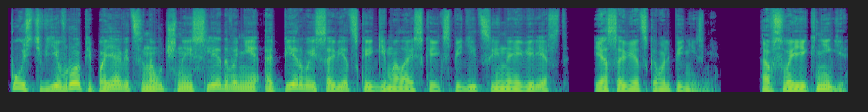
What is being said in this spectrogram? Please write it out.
Пусть в Европе появится научное исследование о первой советской гималайской экспедиции на Эверест и о советском альпинизме. А в своей книге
